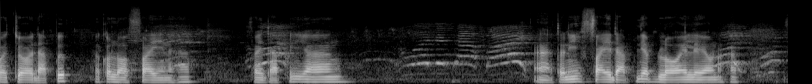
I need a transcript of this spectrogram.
อจอดับปุ๊บแล้วก็รอไฟนะครับ ไฟดับหรือยังอ่าตอนนี้ไฟดับเรียบร้อยแล้วนะครับ ไฟ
